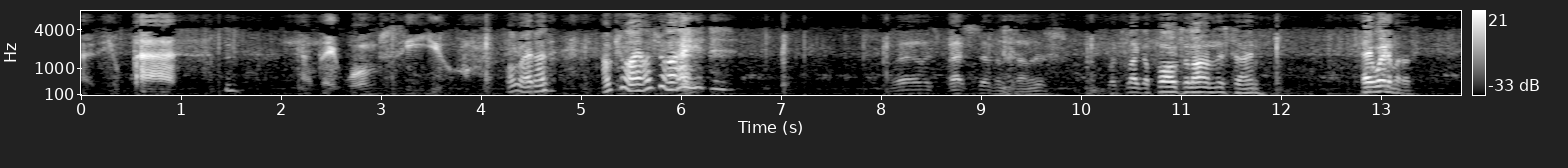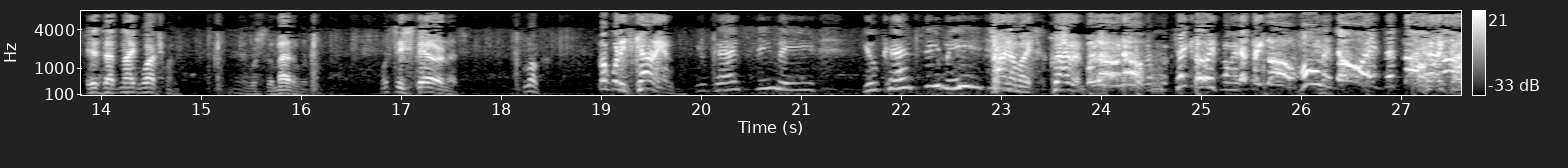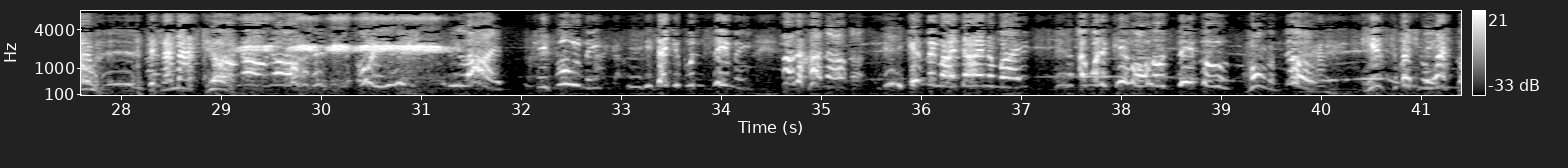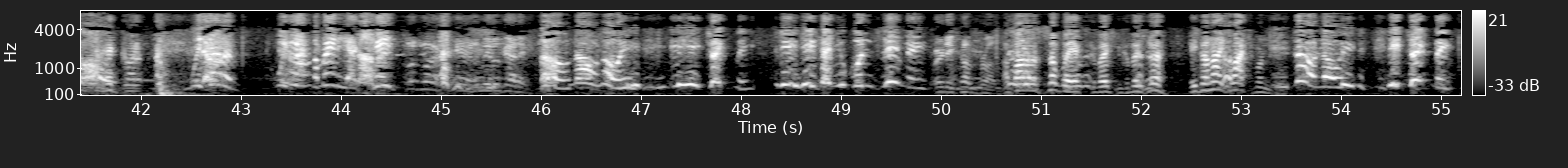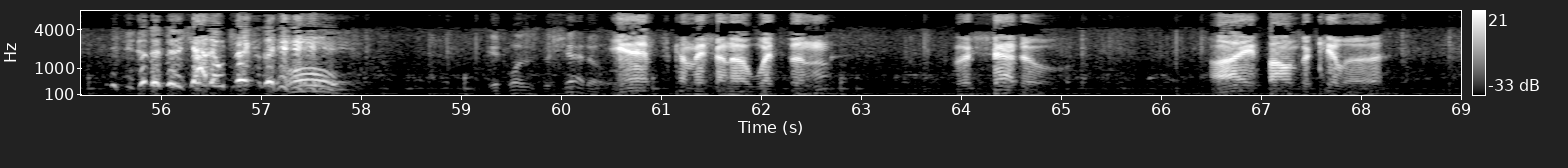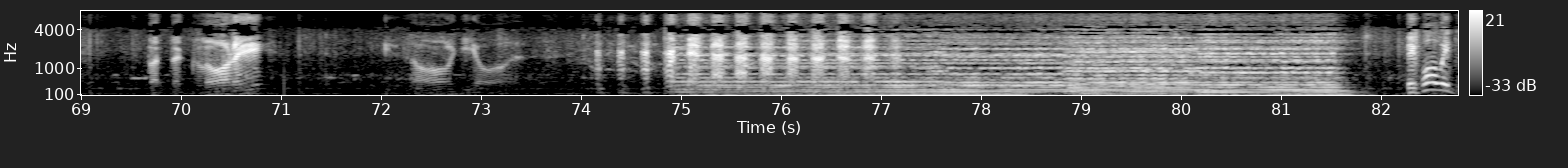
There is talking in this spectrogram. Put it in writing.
as you pass, and they won't see you. All right, I'll, I'll try, I'll try. Well, it's past seven, Thomas. Looks like a false alarm this time. Hey, wait a minute. Here's that night watchman. Yeah, what's the matter with him? What's he staring at? Look. Look what he's carrying. You can't see me. You can't see me. Dynamite. Grab him. Oh, no, no. Take it away from him. Let me go. Hold it. No, I said no. I no. got him. It's a masked No, killer. no, no. Oh,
